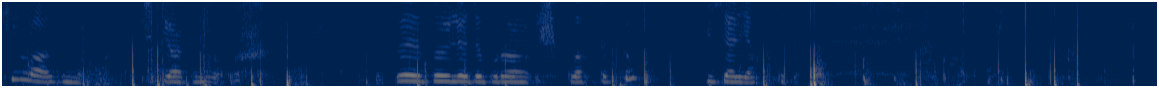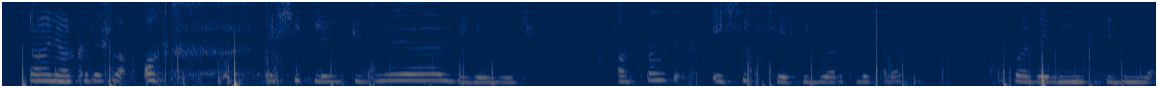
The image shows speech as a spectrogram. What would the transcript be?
ki lazım olur. İhtiyacımız olur. Ve böyle de buranı ışıklattırdım. Güzel yaptık. Yani arkadaşlar at eşekleri güzel de gezdik. Alttan eşek serfi diyor arkadaşlar. Bu arada evimi dedim ya,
